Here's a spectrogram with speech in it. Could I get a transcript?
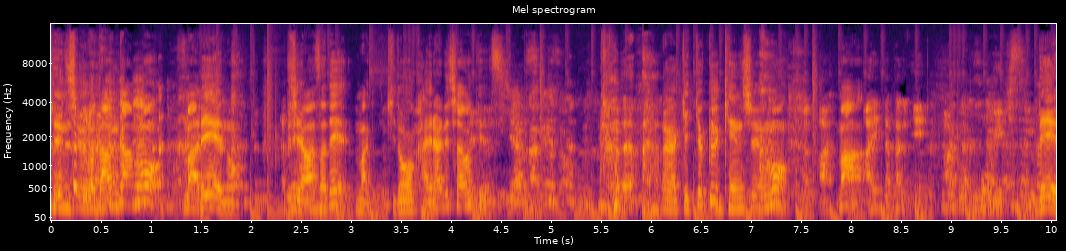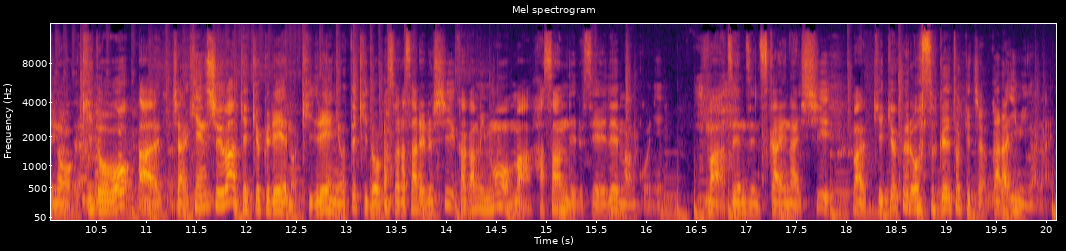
拳銃の弾丸も、まあ、霊の仕業で、まあ、軌道を変えられちゃうわけです。だから結局、拳銃も、まあ、あの、攻撃する。例の軌道を、あ、じゃあ、研修は結局例の、例によって軌道がそらされるし、鏡も、まあ、挟んでるせいでマンコに、まあ、全然使えないし、まあ、結局、ろうそくで溶けちゃうから意味がない。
